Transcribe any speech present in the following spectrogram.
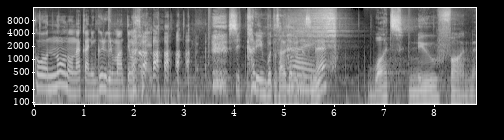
こう脳の中にぐるぐる回ってますね。しっかりインプットされてるんですね、What's new fun?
